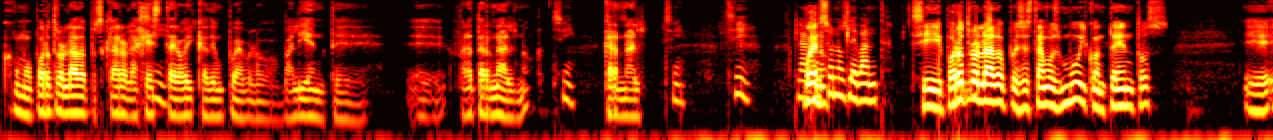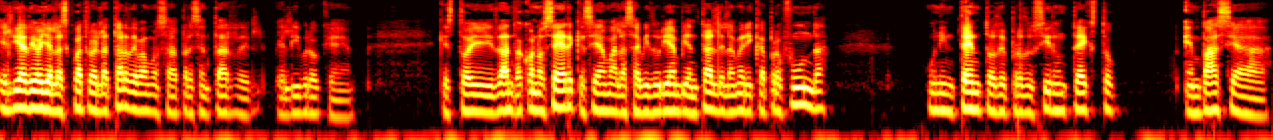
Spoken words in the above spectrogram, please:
como por otro lado, pues claro, la gesta heroica de un pueblo valiente, eh, fraternal, ¿no? Sí. Carnal. Sí, sí, claro, eso nos levanta. Sí, por otro lado, pues estamos muy contentos. Eh, el día de hoy a las 4 de la tarde vamos a presentar el, libro que, que estoy dando a conocer, que se llama La sabiduría ambiental de la América Profunda, un intento de producir un texto en base a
